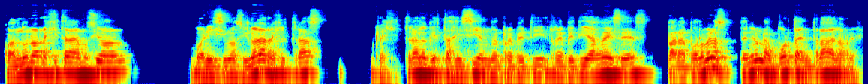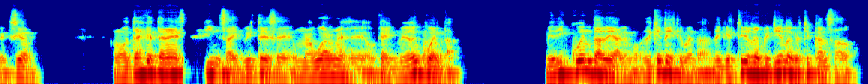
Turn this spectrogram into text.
cuando uno registra la emoción, buenísimo. Si no la registras, registrar lo que estás diciendo en repetidas veces para por lo menos tener una puerta de entrada a la reflexión. Como que tenés que tener ese insight, ¿viste? Ese, un awareness de, ok, me doy cuenta. Me di cuenta de algo. ¿De qué te diste cuenta? De que estoy repitiendo que estoy cansado.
